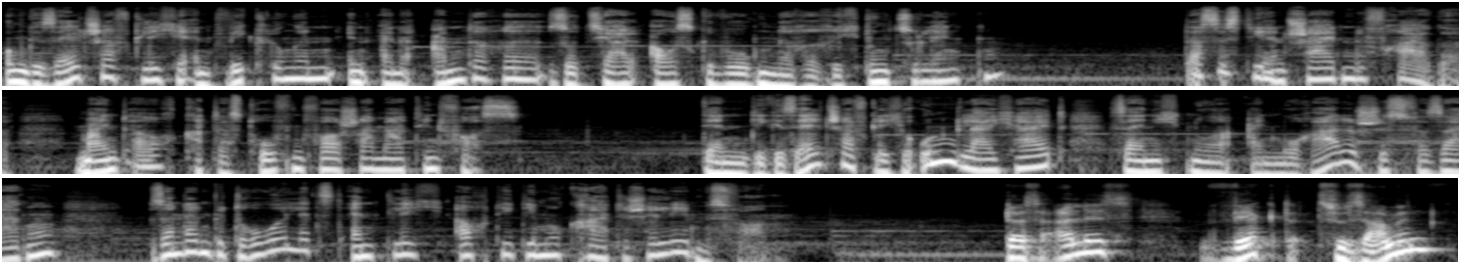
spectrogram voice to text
um gesellschaftliche Entwicklungen in eine andere, sozial ausgewogenere Richtung zu lenken? Das ist die entscheidende Frage, meint auch Katastrophenforscher Martin Voss. Denn die gesellschaftliche Ungleichheit sei nicht nur ein moralisches Versagen, sondern bedrohe letztendlich auch die demokratische Lebensform. Das alles wirkt zusammen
